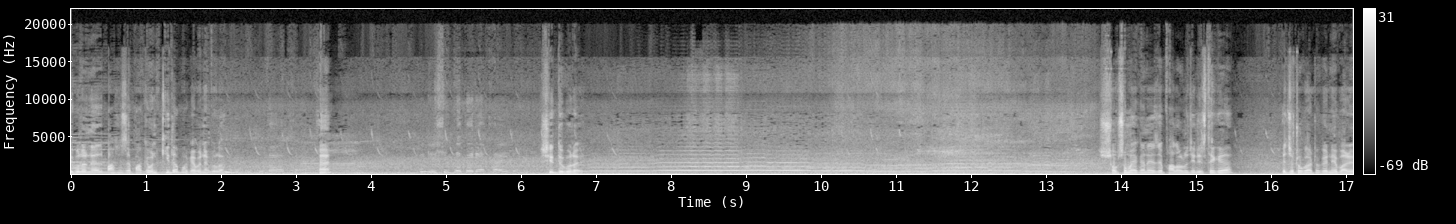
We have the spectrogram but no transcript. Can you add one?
এগুলো নিয়ে বাসা পাকাবেন কীটা পাকাবেন এগুলো? হ্যাঁ? সিদ্ধ করে? সবসময় এখানে যে ফালানো জিনিস থেকে এই যে টোকা টোকা নিয়ে বাড়ি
